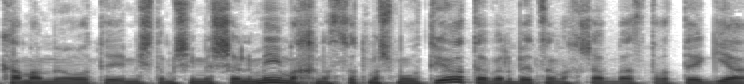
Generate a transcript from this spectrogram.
כמה מאות משתמשים משלמים הכנסות משמעותיות אבל בעצם עכשיו באסטרטגיה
